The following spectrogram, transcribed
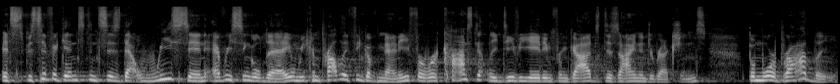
it's specific instances that we sin every single day, and we can probably think of many, for we're constantly deviating from God's design and directions. But more broadly,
